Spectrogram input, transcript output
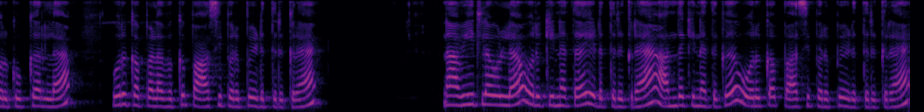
ஒரு குக்கரில் ஒரு கப் அளவுக்கு பாசிப்பருப்பு எடுத்துருக்கிறேன். நான் வீட்டில் உள்ள ஒரு கிண்ணத்தை எடுத்துருக்கிறேன். அந்த கிண்ணத்துக்கு ஒரு கப் பாசிப்பருப்பு எடுத்துருக்கிறேன்.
